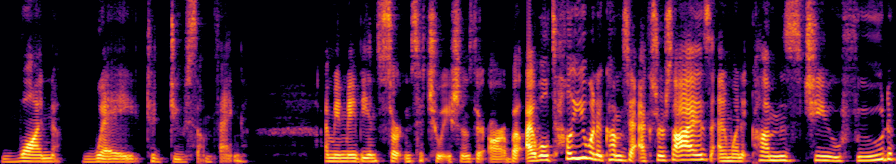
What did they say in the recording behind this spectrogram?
one way to do something. I mean, maybe in certain situations there are, but I will tell you when it comes to exercise and when it comes to food,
